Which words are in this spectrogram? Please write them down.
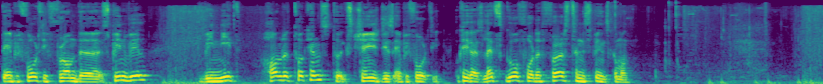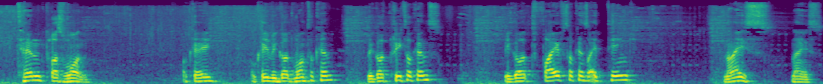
the MP40 from the spin wheel, we need 100 tokens to exchange this MP40. Okay guys, let's go for the first 10 spins. Come on. 10 plus 1 okay? Okay we got one token. We got three tokens. We got five tokens i think. Nice. Nice.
